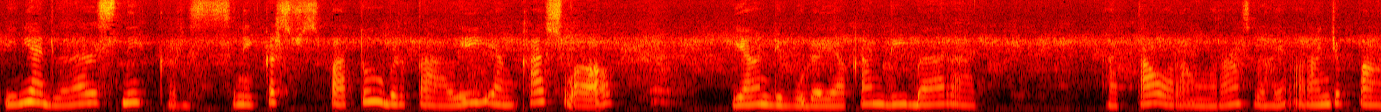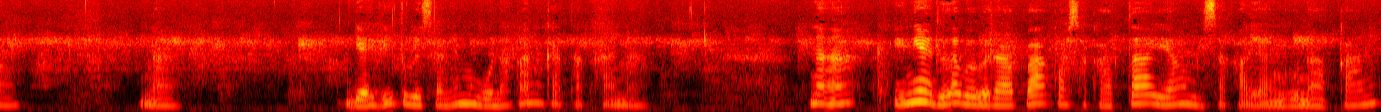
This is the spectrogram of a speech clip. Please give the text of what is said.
ini adalah sneakers. Sneakers sepatu bertali yang kasual yang dibudayakan di barat atau orang-orang selain orang Jepang. Nah, jadi tulisannya menggunakan katakana. Nah, ini adalah beberapa kosakata yang bisa kalian gunakan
